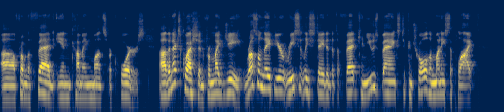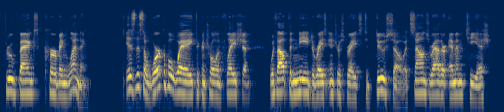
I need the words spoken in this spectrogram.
uh, from the Fed in coming months or quarters. Uh, the next question from Mike G. Russell Napier recently stated that the Fed can use banks to control the money supply through banks curbing lending. Is this a workable way to control inflation? Without the need to raise interest rates to do so. It sounds rather MMT ish.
